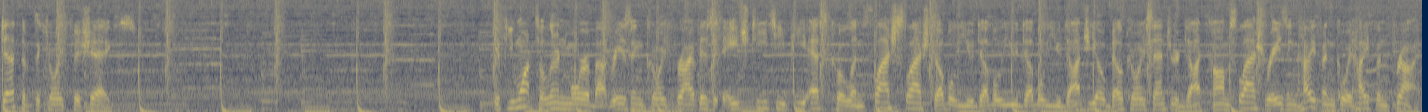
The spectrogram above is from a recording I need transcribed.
death of the koi fish eggs. If you want to learn more about raising koi fry visit https colon slash slash www.geobelkoicenter.com slash raising hyphen koi hyphen fry.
